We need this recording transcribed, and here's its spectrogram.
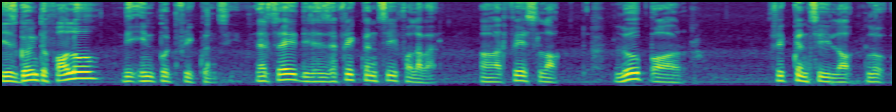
is going to follow the input frequency. Let us say this is a frequency follower or phase lock loop or frequency lock loop.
